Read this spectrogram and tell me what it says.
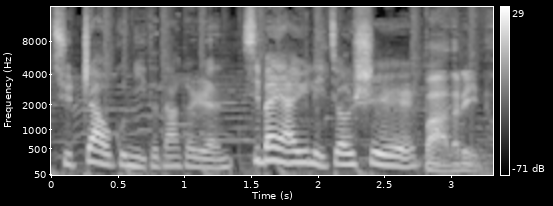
去照顾你的那个人。西班牙语里就是。 Padrino.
